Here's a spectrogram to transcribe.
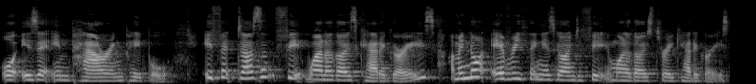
or is it empowering people? If it doesn't fit one of those categories, I mean, not everything is going to fit in one of those three categories.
